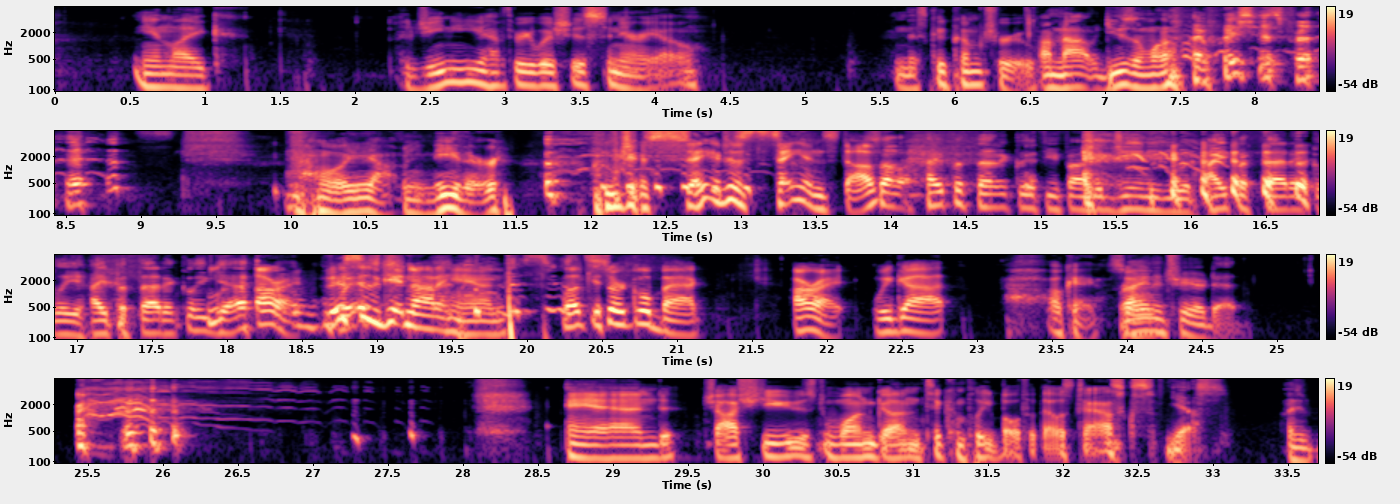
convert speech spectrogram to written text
in like a genie you have three wishes scenario, and this could come true. I'm not using one of my wishes for this. Well, yeah, I mean neither. I'm just saying, just saying stuff. So hypothetically, if you found a genie, you would hypothetically, hypothetically get. All right, this is getting out of hand. Let's get- circle back. All right, we got. Okay, so Ryan and Tree are dead. And Josh used one gun to complete both of those tasks. Yes. I,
